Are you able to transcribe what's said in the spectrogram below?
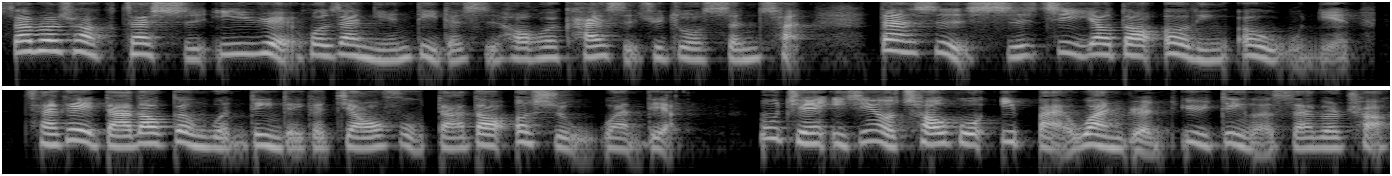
，Cybertruck 在十一月或者在年底的时候会开始去做生产，但是实际要到二零二五年。才可以达到更稳定的一个交付，达到二十五万辆。目前已经有超过一百万人预定了 Cybertruck。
